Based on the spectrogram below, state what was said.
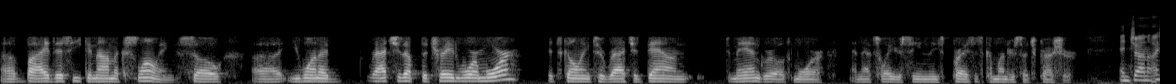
uh, by this economic slowing. So uh, you want to ratchet up the trade war more, it's going to ratchet down demand growth more, and that's why you're seeing these prices come under such pressure. And John, I,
